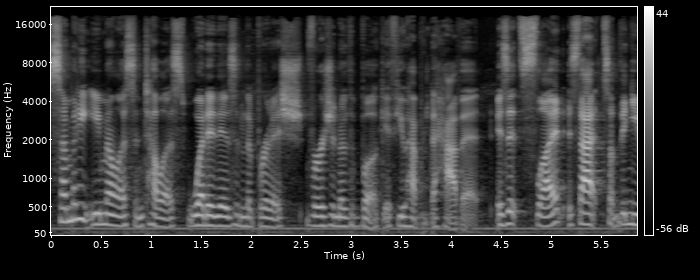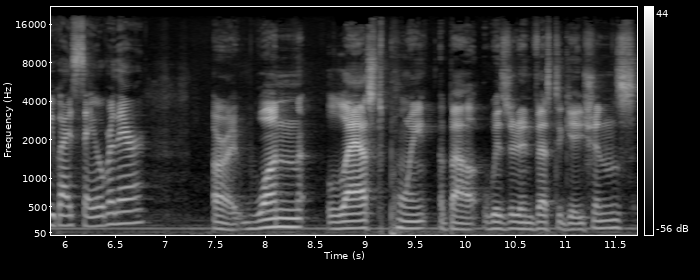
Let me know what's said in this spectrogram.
somebody email us and tell us what it is in the British version of the book if you happen to have it. Is it slut? Is that something you guys say over there? All right, one last point about wizard investigations.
